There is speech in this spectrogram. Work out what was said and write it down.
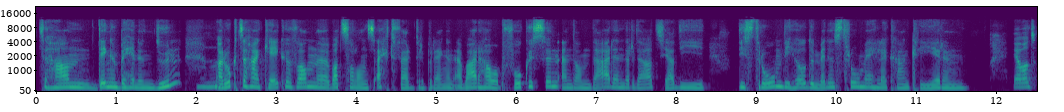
te gaan dingen beginnen doen. Mm-hmm. Maar ook te gaan kijken van uh, wat zal ons echt verder brengen. En waar gaan we op focussen. En dan daar inderdaad ja, die, die stroom, die hulde middenstroom eigenlijk gaan creëren. Ja, want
